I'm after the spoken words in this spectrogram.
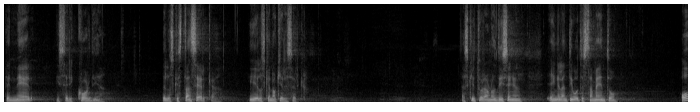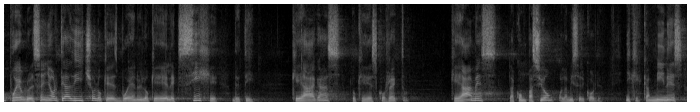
tener misericordia de los que están cerca y de los que no quieren cerca. La escritura nos dice en el, en el Antiguo Testamento, oh pueblo, el Señor te ha dicho lo que es bueno y lo que Él exige de ti, que hagas lo que es correcto, que ames la compasión o la misericordia y que camines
